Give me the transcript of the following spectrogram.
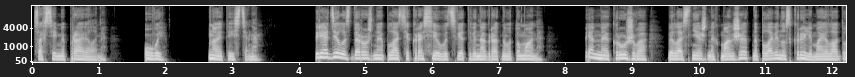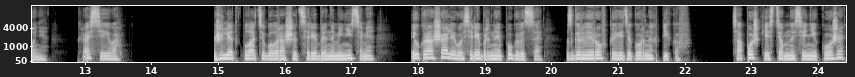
со всеми правилами. Увы, но это истина. Переоделась в дорожное платье красивого цвета виноградного тумана. Пенное кружево белоснежных манжет наполовину скрыли мои ладони. Красиво. Жилет к платью был расшит серебряными нитями, и украшали его серебряные пуговицы с гравировкой в виде горных пиков. Сапожки из темно-синей кожи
